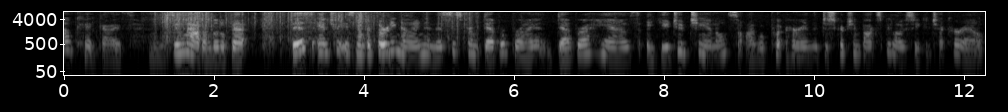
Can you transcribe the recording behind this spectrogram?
Okay, guys, zoom out a little bit. This entry is number 39, and this is from Deborah Bryant. Deborah has a YouTube channel, so I will put her in the description box below so you can check her out.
